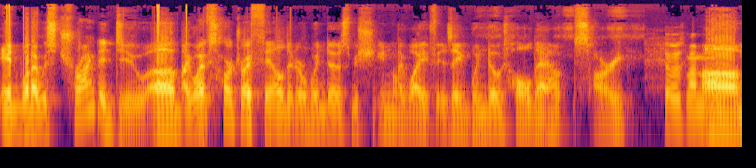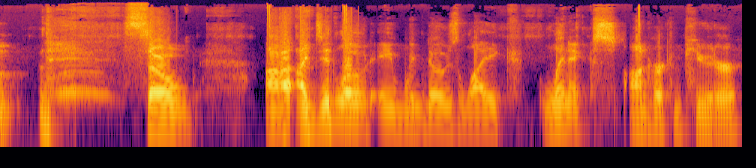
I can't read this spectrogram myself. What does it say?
And what I was trying to do, uh, my wife's hard drive failed at her Windows machine. My wife is a Windows holdout. Sorry. So is my mom. Um, so uh, I did load a Windows-like Linux on her computer,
